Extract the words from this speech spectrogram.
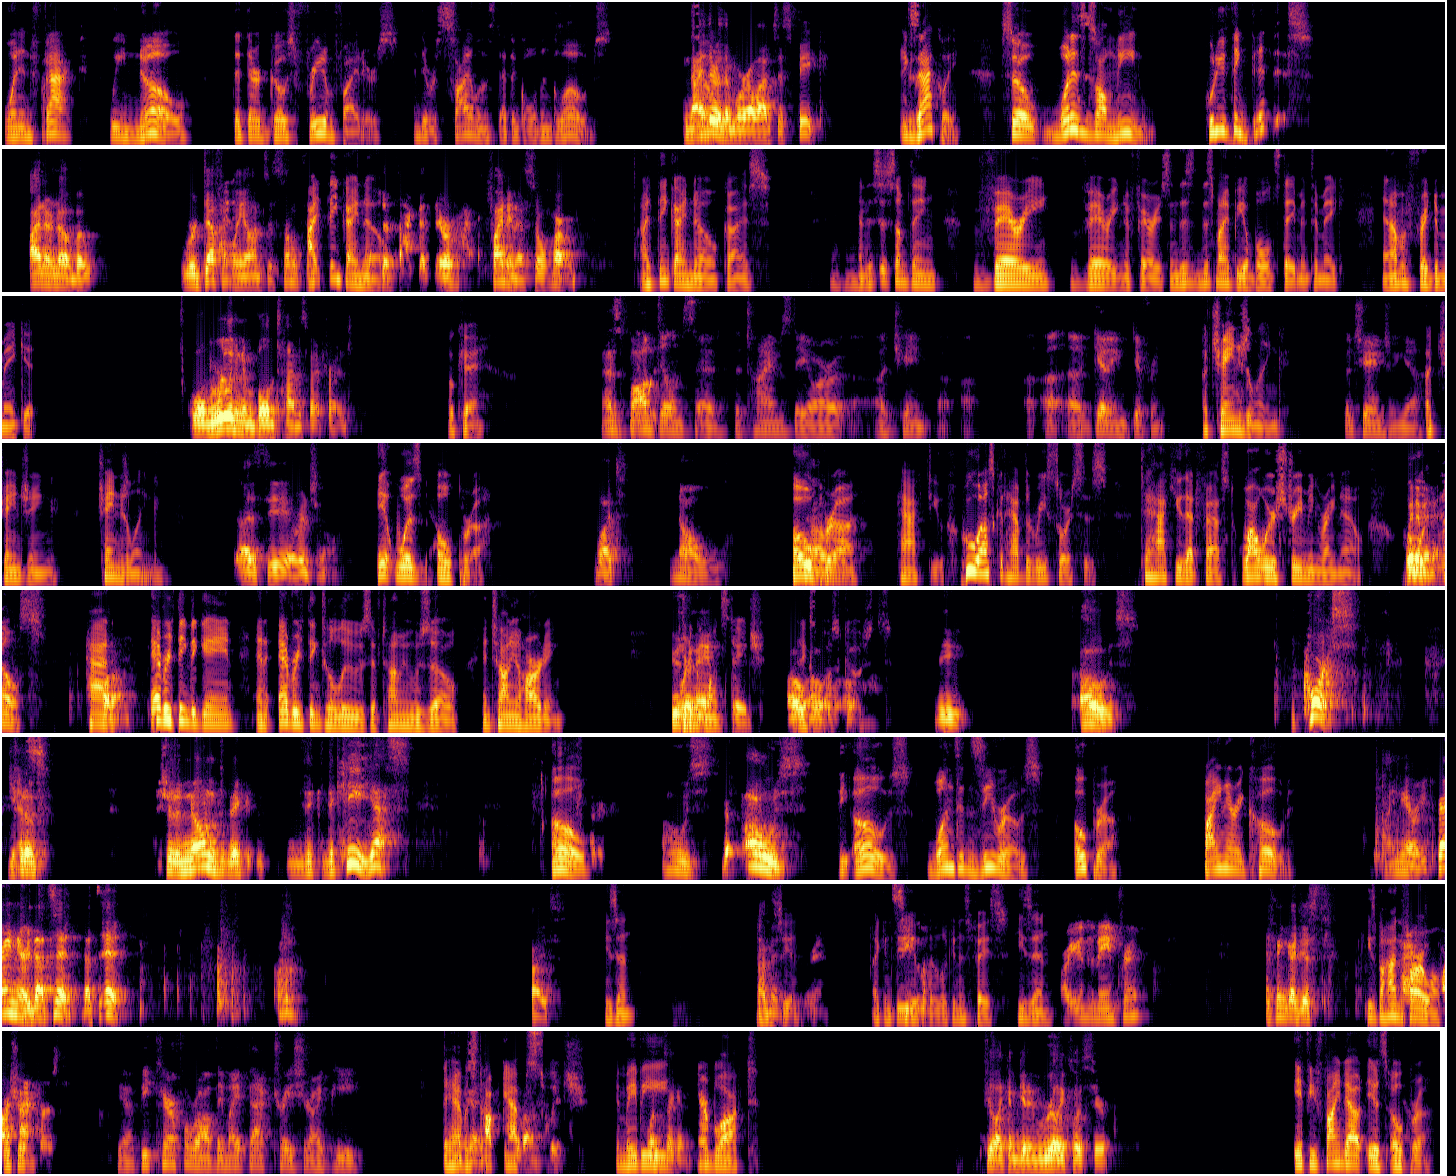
When in fact, we know that they're ghost freedom fighters and they were silenced at the Golden Globes. Neither So- of them were allowed to speak. Exactly. So, what does this all mean? Who do you think did this? I don't know, but we're definitely onto something. I think I know. The fact that they're fighting us so hard. I think I know, guys. Mm-hmm. and this is something very very nefarious and this this might be a bold statement to make and i'm afraid to make it Well, we're living in bold times, my friend. okay As Bob Dylan said, the times they are a, a change, uh, uh, uh, uh, getting different. a changeling The changing, yeah. a changing changeling As the original. it was oprah What? No. oprah hacked you who else could have the resources to hack you that fast while we're streaming right now who Wait a minute. else had everything to gain and everything to lose if tommy Wiseau and tonya harding to go on stage Oh, oh, expose oh, oh. ghosts The oh, O's. Of course. yes Should have should have known the, the the key, yes. oh O's. The O's. The O's, ones and zeros, Oprah, binary code. Binary. Binary, that's it. That's it. Guys, He's in. I I'm can in. see it. I can Do see you it by go- the look in his face. He's in. Are you in the mainframe? I think I just He's behind the firewall for sure. hackers. Yeah. Be careful, Rob. They might backtrace your IP. They have Okay, a stopgap switch. It may be air blocked. I feel like I'm getting really close here. If you find out it's Oprah,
